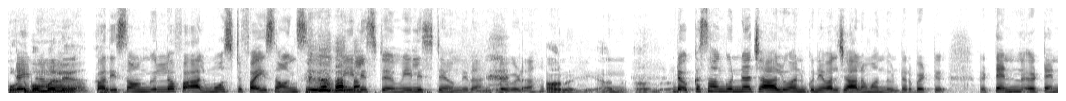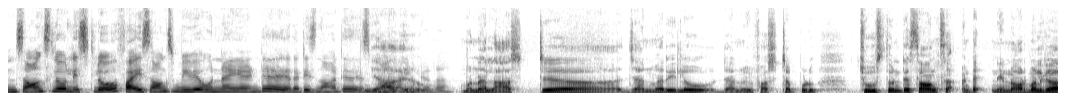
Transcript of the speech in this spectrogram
కోటి బొమ్మలే. పది సాంగుల్లో ఆల్మోస్ట్ ఫైవ్ సాంగ్స్ మీ లిస్ట్ మీ లిస్టే ఉంది దాంట్లో కూడా. అవునండి అవును అవును అంటే ఒక్క సాంగ్ ఉన్నా చాలు అనుకునే వాళ్ళు చాలా మంది ఉంటారు బట్ టెన్ టెన్ సాంగ్స్లో లిస్ట్లో ఫైవ్ సాంగ్స్ మీవే ఉన్నాయి అంటే that is not small thing కదా. మొన్న లాస్ట్ జనవరిలో జనవరి ఫస్ట్ అప్పుడు చూస్తుంటే సాంగ్స్ అంటే నేను నార్మల్గా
